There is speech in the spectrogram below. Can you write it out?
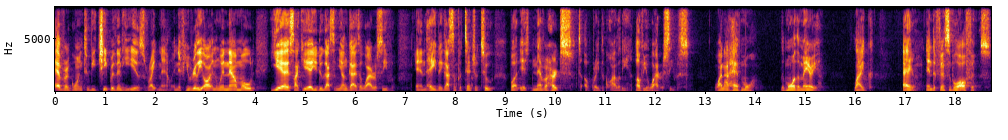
ever going to be cheaper than he is right now. And if you really are in win now mode, yeah, it's like yeah, you do got some young guys at wide receiver. And hey, they got some potential too, but it never hurts to upgrade the quality of your wide receivers. Why not have more? The more the merrier. Like, hey, indefensible offense.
